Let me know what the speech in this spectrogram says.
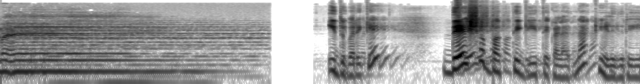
में ಇದುವರೆಗೆ ದೇಶಭಕ್ತಿ ಗೀತೆಗಳನ್ನ ಕೇಳಿದಿರಿ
